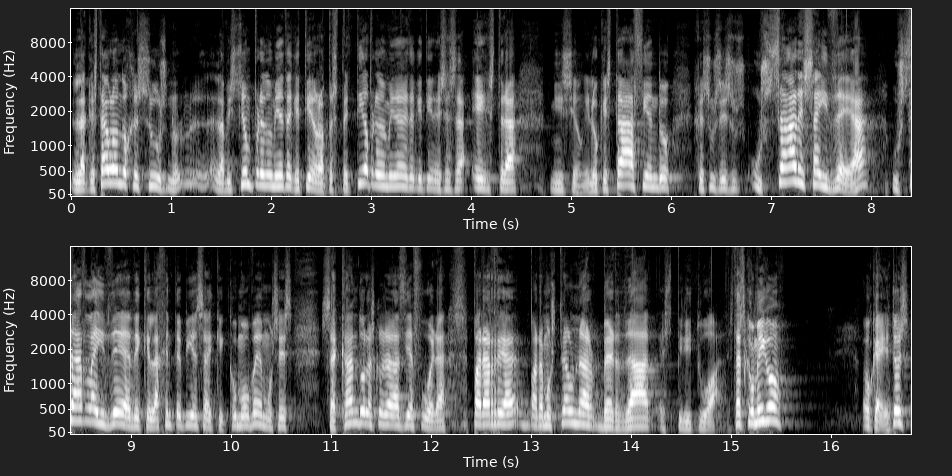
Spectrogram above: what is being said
En la que está hablando Jesús, la visión predominante que tiene, la perspectiva predominante que tiene es esa extra misión. Y lo que está haciendo Jesús es usar esa idea, usar la idea de que la gente piensa que como vemos es sacando las cosas hacia afuera para, para mostrar una verdad espiritual. ¿Estás conmigo? Ok, entonces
